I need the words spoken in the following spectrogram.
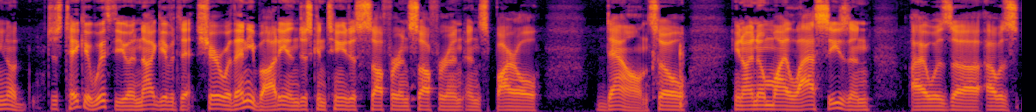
you know just take it with you and not give it to share it with anybody and just continue to suffer and suffer and, and spiral down. So, you know, I know my last season I was uh, I was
